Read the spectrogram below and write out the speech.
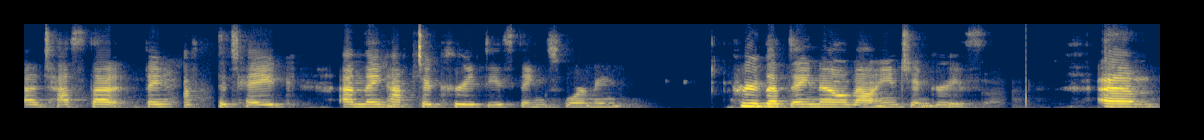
a test that they have to take, and um, they have to create these things for me, prove that they know about ancient Greece. Um,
